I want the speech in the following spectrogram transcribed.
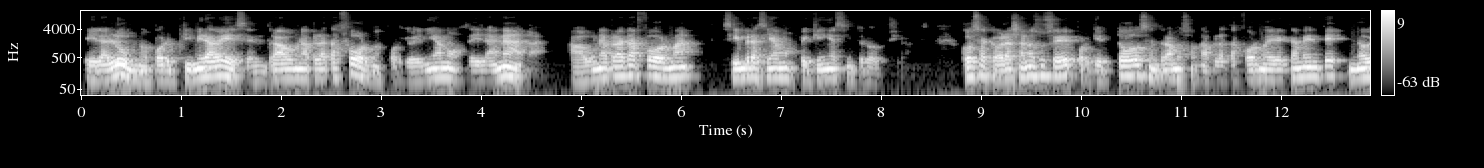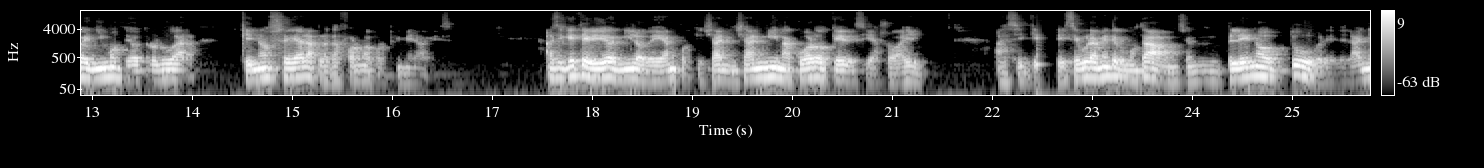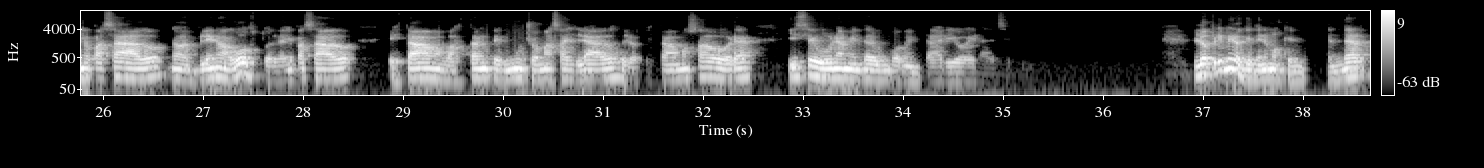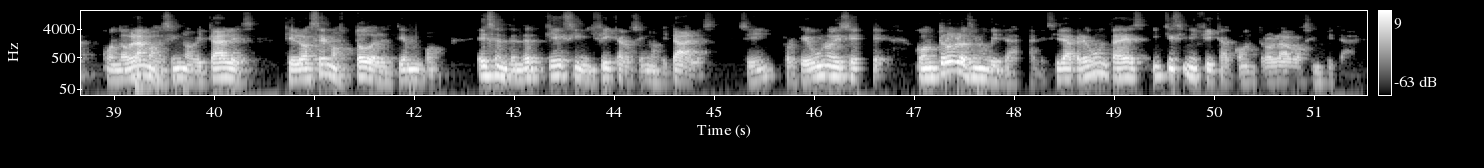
el alumno por primera vez entraba a una plataforma, porque veníamos de la nada a una plataforma, siempre hacíamos pequeñas introducciones. Cosa que ahora ya no sucede porque todos entramos a una plataforma directamente, no venimos de otro lugar que no sea la plataforma por primera vez. Así que este video ni lo vean porque ya, ya ni me acuerdo qué decía yo ahí. Así que seguramente como estábamos en pleno octubre del año pasado, no, en pleno agosto del año pasado, estábamos bastante mucho más aislados de lo que estábamos ahora y seguramente algún comentario era de ese. Lo primero que tenemos que entender cuando hablamos de signos vitales, que lo hacemos todo el tiempo, es entender qué significan los signos vitales, ¿sí? Porque uno dice, controlo los signos vitales, y la pregunta es, ¿y qué significa controlar los signos vitales?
